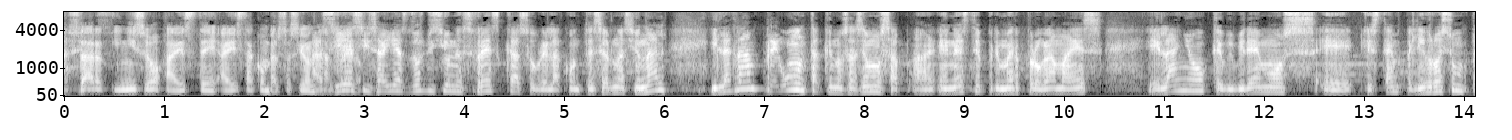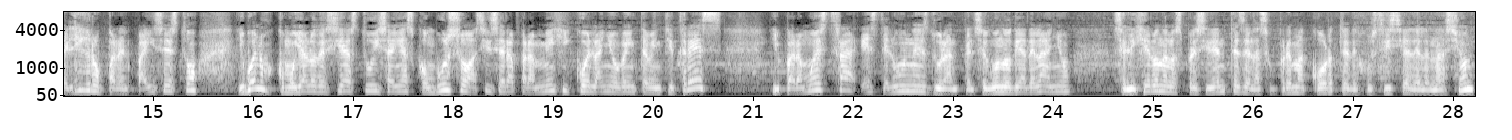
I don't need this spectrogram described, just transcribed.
Así dar es. inicio a este a esta conversación. Así Alfredo. es, Isaías, dos visiones frescas sobre el acontecer nacional. Y la gran pregunta que nos hacemos a- a- en este primer programa es, ¿el año que viviremos eh, está en peligro? ¿Es un peligro para el país esto? Y bueno, como ya lo decías tú, Isaías, convulso, así será para México el año 2023. Y para muestra, este lunes, durante el segundo día del año, se eligieron a los presidentes de la Suprema Corte de Justicia de la Nación.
